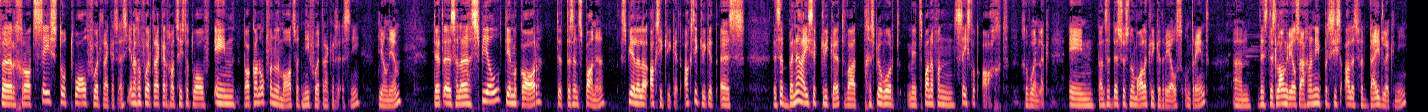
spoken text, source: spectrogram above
vir graad 6 tot 12 voortrekkers is. Enige voortrekker graad 6 tot 12 en daar kan ook van hulle maats wat nie voortrekkers is nie deelneem. Dit is hulle speel teen mekaar tussen spanne, speel hulle aksie kriket. Aksie kriket is dis 'n binnehuise kriket wat gespeel word met spanne van 6 tot 8 gewoonlik. En dan sit dit soos normale kriket reëls omtrent. Ehm um, dis dis lang reëls, so ek gaan nou nie presies alles verduidelik nie.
